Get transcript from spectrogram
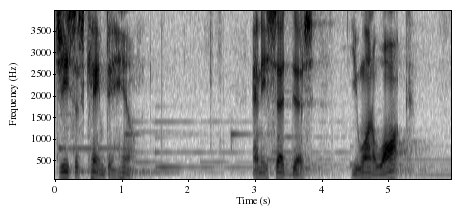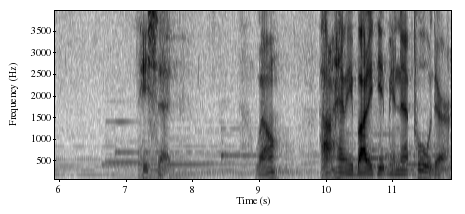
Jesus came to him. And he said, This, you want to walk? He said, Well, I don't have anybody to get me in that pool there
